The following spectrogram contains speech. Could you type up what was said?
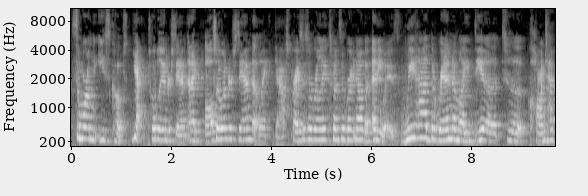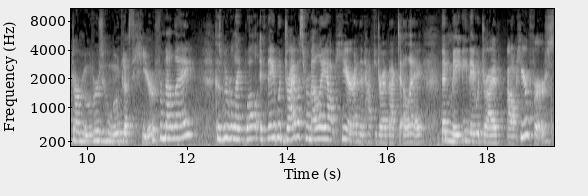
somewhere on the east coast yeah totally understand. And i also understand that like gas prices are really expensive right now. But anyways we had the random idea to contact our movers who moved us here from la because we were like well if they would drive us from la out here and then have to drive back to la then maybe they would drive out here first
